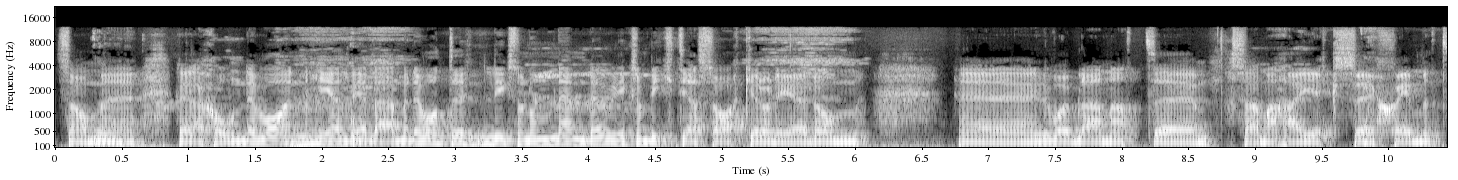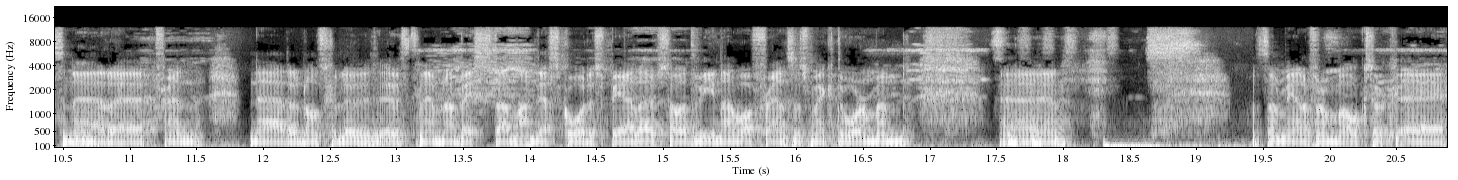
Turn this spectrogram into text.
som eh, relation. Det var en hel del där, men det var inte liksom, de nämnde liksom viktiga saker och det. De, det var ju bland annat eh, Salma Hayeks eh, skämt när, eh, fran- när de skulle utnämna bästa manliga skådespelare. Så att vinnaren var Frances McDormand. Eh, och sen menar de också... Eh,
